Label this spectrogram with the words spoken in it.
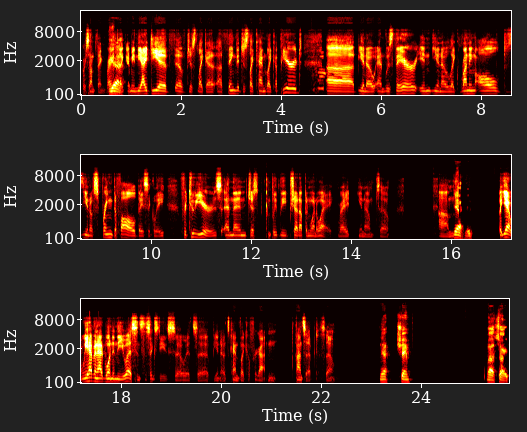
or something, right? Yeah. Like I mean, the idea of, of just like a, a thing that just like kind of like appeared, uh, you know, and was there in you know like running all you know spring to fall basically for two years, and then just completely shut up and went away, right? You know, so. Um, Yeah, it- but yeah, we haven't had one in the U.S. since the '60s, so it's a you know it's kind of like a forgotten concept. So yeah, shame. Well, sorry,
